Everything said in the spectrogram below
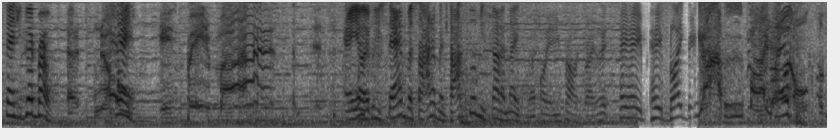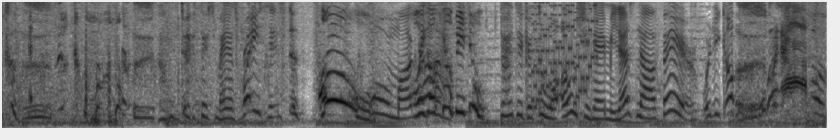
Sage, you good, bro? Uh, no! Sage. He's beating my ass! Hey, yo, if you stand beside him and talk to him, he's kind of nice, bro. Oh, yeah, you're probably right. Hey, hey, hey, Black... God, my oh. health! this man's racist. Oh! Oh, my oh, he God. gonna kill me, too. That nigga threw an ocean at me. That's not fair. Where'd he go? No!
